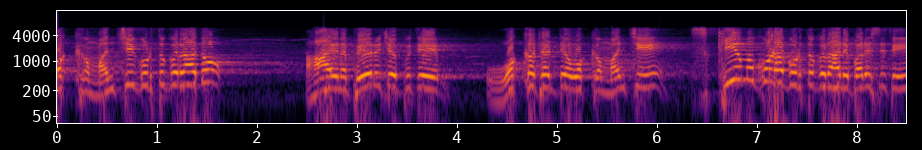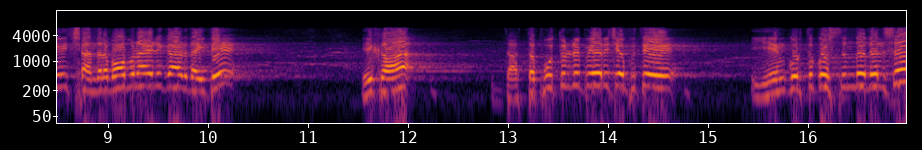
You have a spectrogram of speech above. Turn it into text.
ఒక్క మంచి గుర్తుకు రాదు. ఆయన పేరు చెప్పితే ఒక్కటంటే ఒక్క మంచి స్కీము కూడా గుర్తుకు రాని పరిస్థితి చంద్రబాబు నాయుడు గారిదైతే. ఇక దత్తపుత్రుడి పేరు చెబితే ఏం గుర్తుకొస్తుందో తెలుసా?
